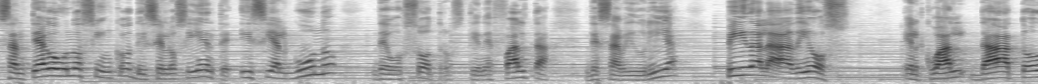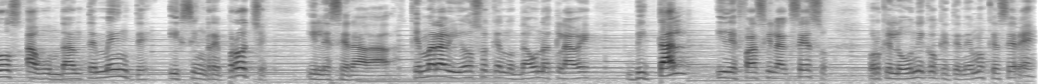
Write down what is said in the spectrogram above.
Santiago 1.5 dice lo siguiente, y si alguno de vosotros tiene falta de sabiduría, pídala a Dios el cual da a todos abundantemente y sin reproche, y le será dada. Qué maravilloso que nos da una clave vital y de fácil acceso, porque lo único que tenemos que hacer es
